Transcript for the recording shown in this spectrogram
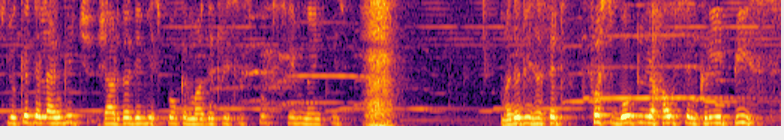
So look at the language Sharda Devi spoke and Mother Teresa spoke, same language. Mother Teresa said, First go to your house and create peace,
